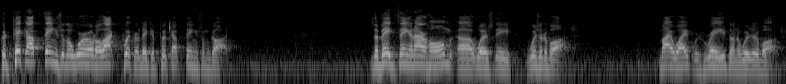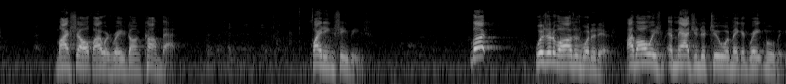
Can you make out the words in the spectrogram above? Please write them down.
could pick up things of the world a lot quicker than they could pick up things from God. The big thing in our home uh, was the Wizard of Oz. My wife was raised on the Wizard of Oz. Myself, I was raised on combat, fighting Seabees. But Wizard of Oz is what it is. I've always imagined it too would make a great movie.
